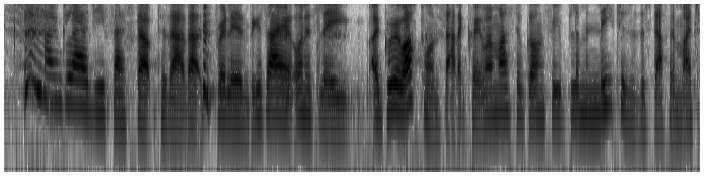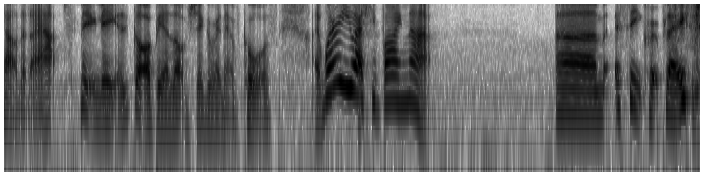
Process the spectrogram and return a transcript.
I'm glad you fessed up to that. That's brilliant because I honestly I grew up on salad cream. I must have gone through blooming litres of the stuff in my childhood. I absolutely it's got to be a lot of sugar in it, of course. Where are you actually buying that? Um, a secret place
